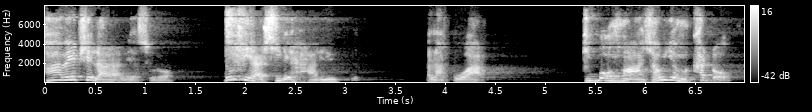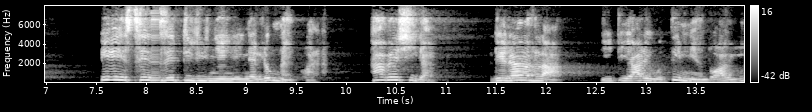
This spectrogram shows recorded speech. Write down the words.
ဘာပဲဖြစ်လာတာလဲဆိုတော့ဒုစရာရှိတဲ့ဟာလေးကိုဟလာကိုကဒီပေါ်မှာရောက်ရမခတ်တော့ အေးအေးဆေးဆေးတီတီငြိမ်ငြိမ်နဲ့လုံနိုင်သွားတာဒါပဲရှိတာတကယ်တမ်းဟလာဒီတရားတွေကိုသိမြင်သွားပြီ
